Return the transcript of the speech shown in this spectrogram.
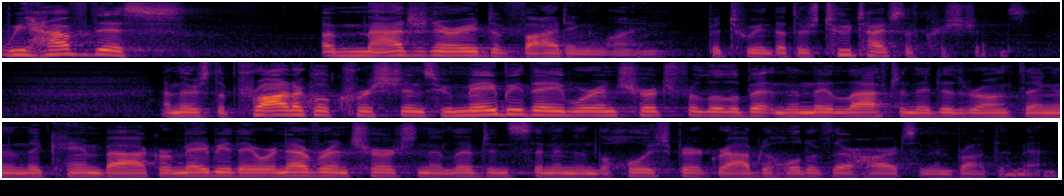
we have this imaginary dividing line between that there's two types of Christians. And there's the prodigal Christians who maybe they were in church for a little bit and then they left and they did their own thing and then they came back, or maybe they were never in church and they lived in sin and then the Holy Spirit grabbed a hold of their hearts and then brought them in.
